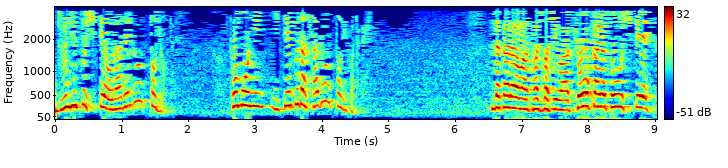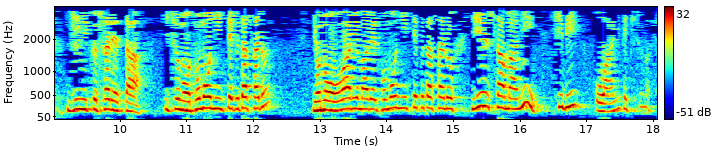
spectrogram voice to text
受肉しておられるということです。共にいてくださるということです。だから私たちは教会を通して受肉された、いつも共にいてくださる、世の終わりまで共にいてくださるイエス様に日々お会いできるのです。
